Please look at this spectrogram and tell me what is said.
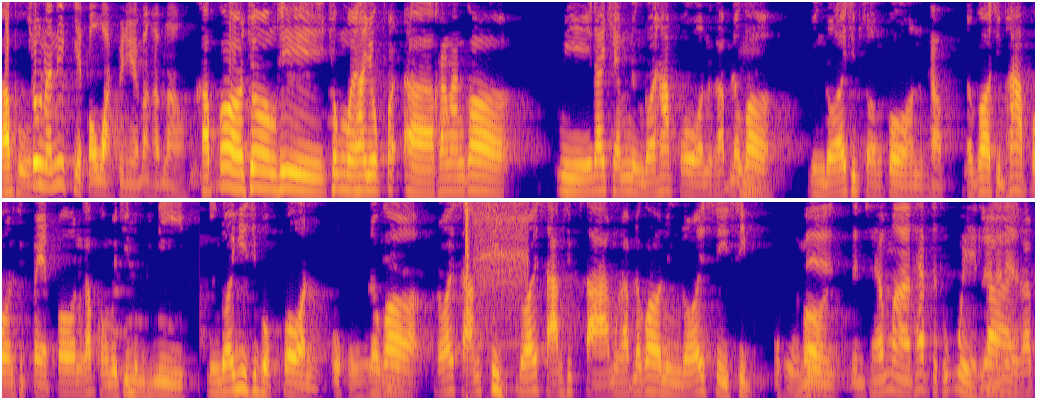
ครับผมช่วงนั้นนี่เกียรติประวัติเป็นยังไงบ้างครับเรา ครับก็ช่วงที่ชกมวยห้ายกอ่าครั้งนั้นก็มีได้แชมป์105ปอนด์ครับ แล้วก็ 112ปอนด์ครับ แล้วก็15ปอนด์18ปอนด์ครับของเวทีลุมพินี126ปอนด์โอ้โหแล้วก็130 133ครับ แล้วก็140โอ้โหปอนี่นด์เป็นแชมป์มาแทบจะทุกเวทเลยใช่นะเนี่ยครับ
